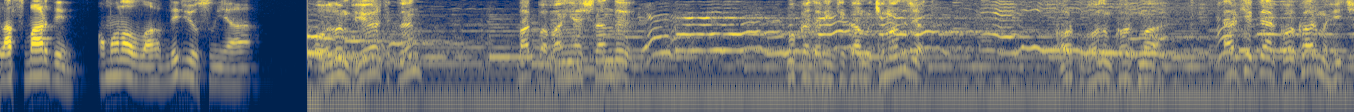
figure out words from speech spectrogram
Las Mardin. Aman Allah'ım ne diyorsun ya? Oğlum büyü artık lan. Bak baban yaşlandı. Bu kadar intikamı kim alacak? Korkma oğlum korkma. Erkekler korkar mı hiç?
